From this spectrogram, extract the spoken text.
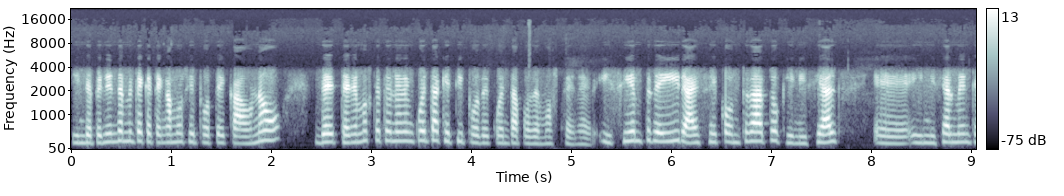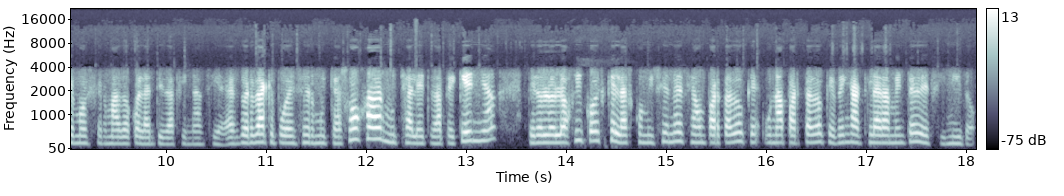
independientemente que tengamos hipoteca o no, tenemos que tener en cuenta qué tipo de cuenta podemos tener y siempre ir a ese contrato que inicial eh, inicialmente hemos firmado con la entidad financiera. Es verdad que pueden ser muchas hojas, mucha letra pequeña, pero lo lógico es que las comisiones sea un apartado que, un apartado que venga claramente definido.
